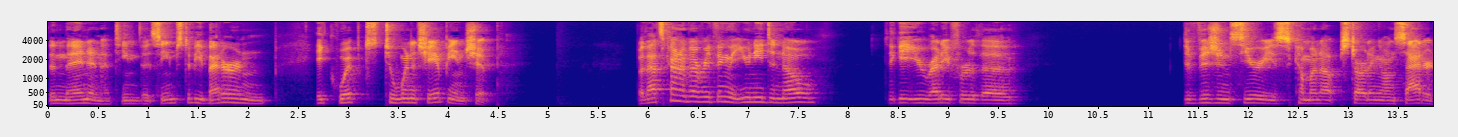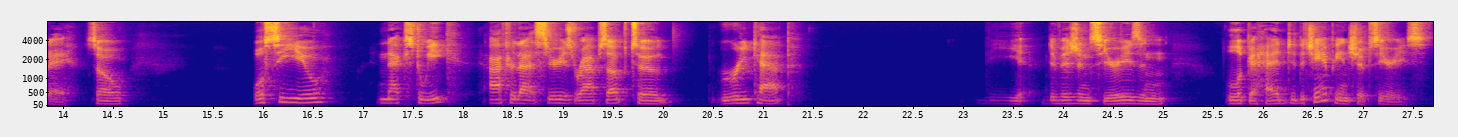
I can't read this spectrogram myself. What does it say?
than then and a team that seems to be better and equipped to win a championship. But that's kind of everything that you need to know to get you ready for the division series coming up starting on Saturday. So we'll see you next week after that series wraps up to recap the division series and look ahead to the championship series.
